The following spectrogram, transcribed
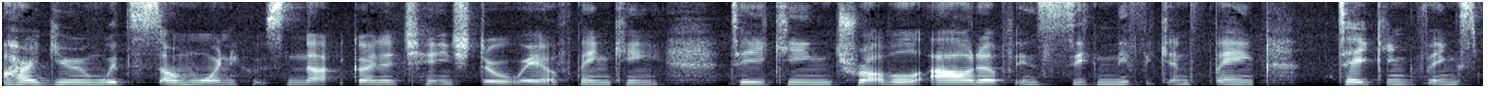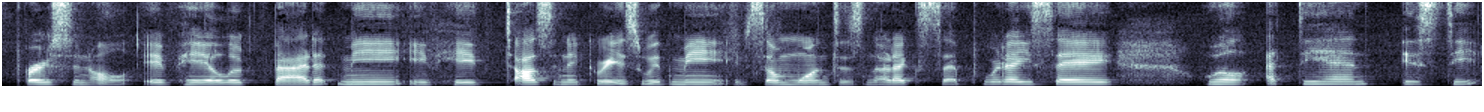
arguing with someone who's not gonna change their way of thinking, taking trouble out of insignificant things, taking things personal. If he looked bad at me, if he doesn't agree with me, if someone does not accept what I say, well, at the end, it's the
